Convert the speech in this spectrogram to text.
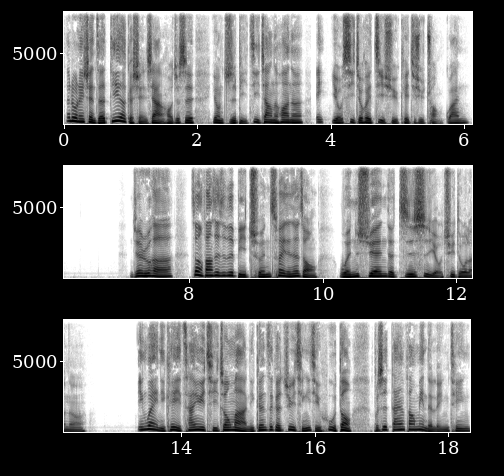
但如果你选择第二个选项，哦，就是用纸笔记账的话呢，诶，游戏就会继续，可以继续闯关。你觉得如何？这种方式是不是比纯粹的那种文宣的知识有趣多了呢？因为你可以参与其中嘛，你跟这个剧情一起互动，不是单方面的聆听。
